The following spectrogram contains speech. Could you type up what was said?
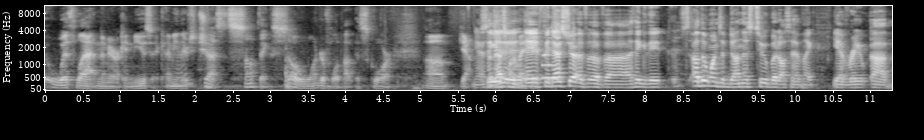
with Latin American music. I mean, there's just something so wonderful about the score. Um, yeah, Yeah, I so think that's it, one of my they, favorites. Fidestra of, of uh, I think the other ones have done this too, but also have like you have Ray, uh,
